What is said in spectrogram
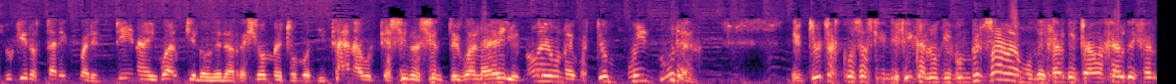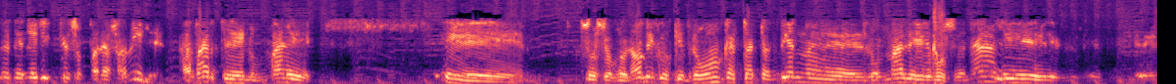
yo quiero estar en cuarentena igual que los de la región metropolitana porque así me siento igual a ellos, no es una cuestión muy dura. Entre otras cosas significa lo que conversábamos, dejar de trabajar, dejar de tener ingresos para familia, aparte de los males eh, socioeconómicos que provoca, están también eh, los males emocionales, eh,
